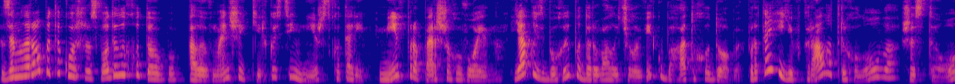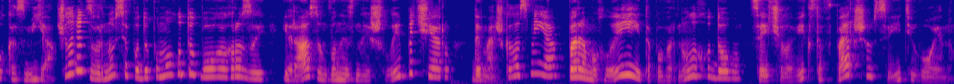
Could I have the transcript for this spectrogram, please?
Землероби також розводили худобу, але в меншій кількості, ніж скотарі. Міф про першого воїна. Якось боги подарували чоловіку багато худоби, проте її вкрала триголова шестиока змія. Чоловік звернувся по допомогу до бога грози, і разом вони знайшли печеру. Де мешкала змія, перемогли її та повернули худобу. Цей чоловік став першим в світі воїном.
